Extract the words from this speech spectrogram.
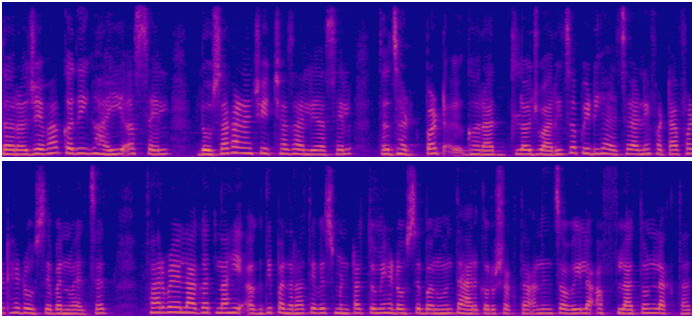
तर जेव्हा कधी घाई असेल डोसा खाण्याची इच्छा झाली असेल तर झटपट घरातलं ज्वारीचं पीठ घ्यायचं आहे आणि फटाफट हे डोसे बनवायचे. आहेत फार वेळ लागत नाही अगदी पंधरा ते वीस मिनटात तुम्ही हे डोसे बनवून तयार करू शकता आणि चवीला अफलातून लागतात.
